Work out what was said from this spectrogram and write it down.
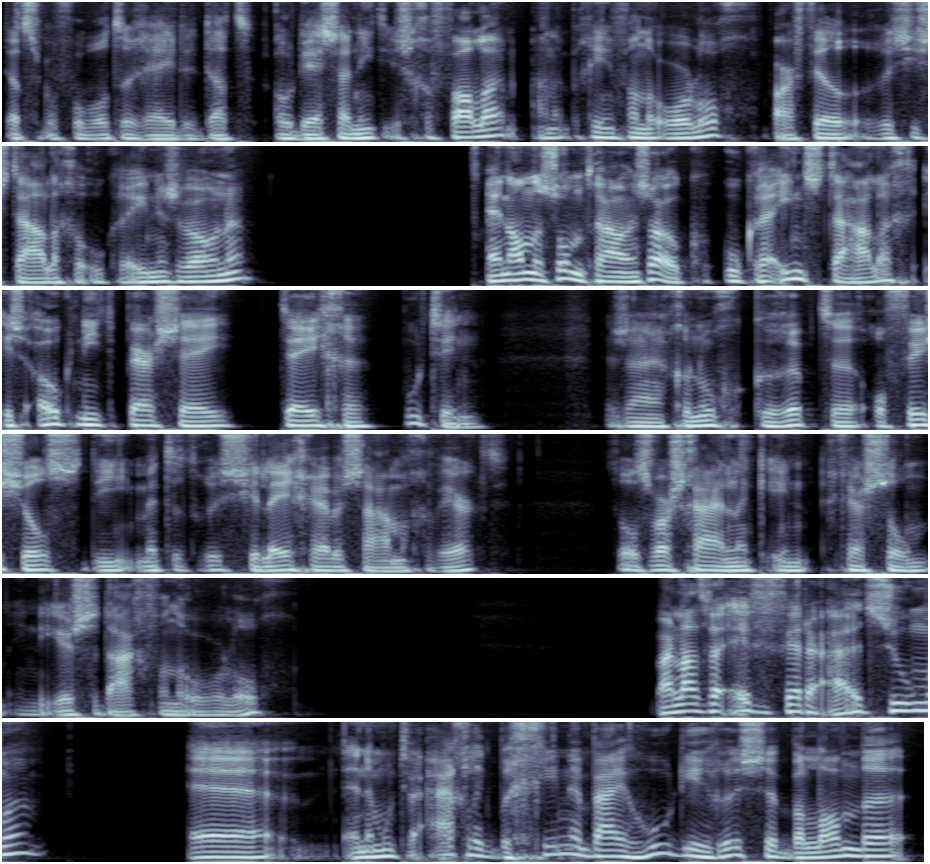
Dat is bijvoorbeeld de reden dat Odessa niet is gevallen aan het begin van de oorlog, waar veel Russisch-talige Oekraïners wonen. En andersom trouwens ook. Oekraïnstalig is ook niet per se tegen Poetin. Er zijn genoeg corrupte officials die met het Russische leger hebben samengewerkt. Zoals waarschijnlijk in Gerson in de eerste dagen van de oorlog. Maar laten we even verder uitzoomen. Uh, en dan moeten we eigenlijk beginnen bij hoe die Russen belanden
